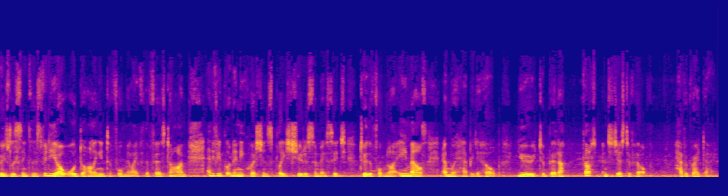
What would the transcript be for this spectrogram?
who's listening to this video or dialing into Formulae for the first time. And if you've got any questions, please shoot us a message to the Formula emails and we're happy to help you to better gut and digestive health. Have a great day.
